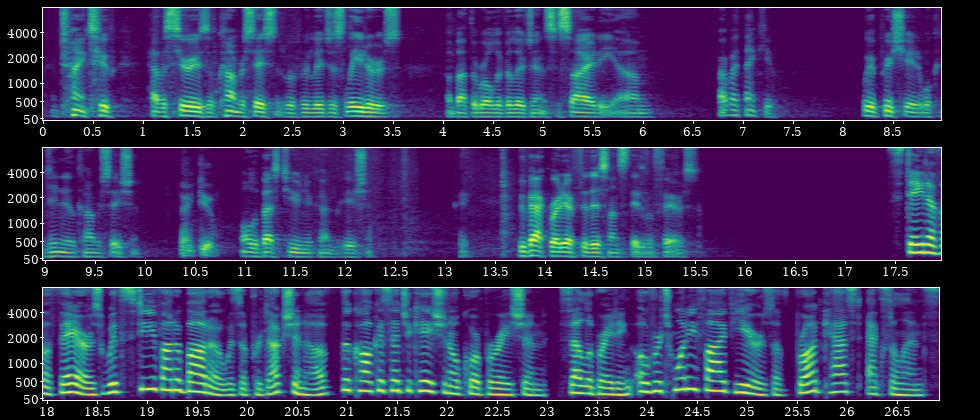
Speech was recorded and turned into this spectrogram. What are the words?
trying to have a series of conversations with religious leaders about the role of religion in society. Um, Rabbi, thank you. We appreciate it. We'll continue the conversation. Thank you. All the best to you and your congregation. Okay. We'll be back right after this on State of Affairs. State of Affairs with Steve Adubato is a production of the Caucus Educational Corporation, celebrating over 25 years of broadcast excellence.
